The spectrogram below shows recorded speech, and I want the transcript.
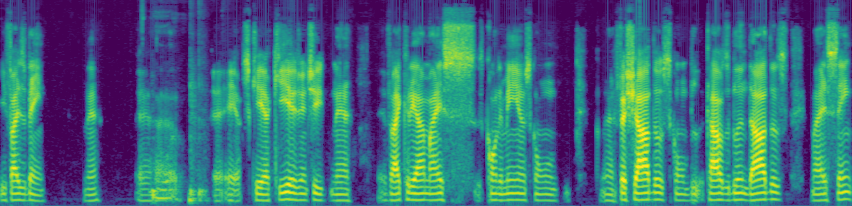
e faz bem, né? É, é, é, acho que aqui a gente né, vai criar mais condomínios com né, fechados, com carros blindados, mas sem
